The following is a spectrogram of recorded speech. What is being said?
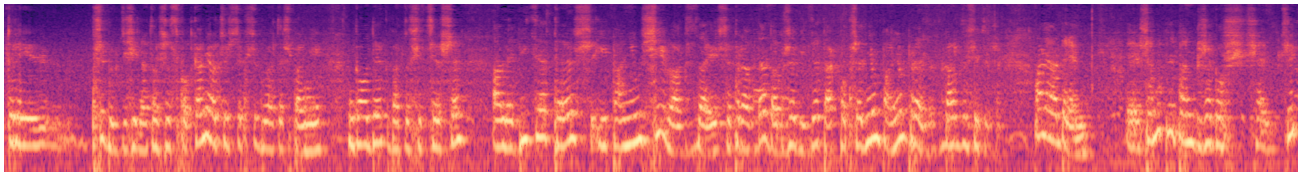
który przybył dzisiaj na to nasze spotkanie. Oczywiście przybyła też pani Godek, bardzo się cieszę, ale widzę też i panią Siwak, zdaje się, prawda? Dobrze widzę, tak, poprzednią panią prezes, bardzo się cieszę. Ale adrem, szanowny pan Grzegorz Szczelczyk,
